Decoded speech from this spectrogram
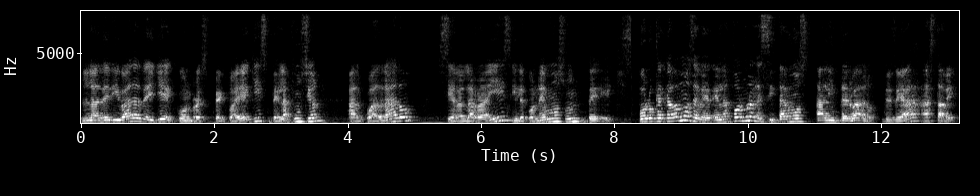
la derivada de y con respecto a x de la función al cuadrado, cierra la raíz y le ponemos un dx. Por lo que acabamos de ver, en la fórmula necesitamos al intervalo, desde a hasta b.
